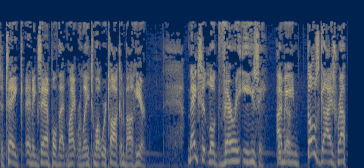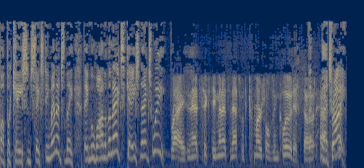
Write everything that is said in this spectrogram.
to take an example that might relate to what we're talking about here, makes it look very easy. I mean, those guys wrap up a case in 60 minutes. And they, they move on to the next case next week. Right, and that's 60 minutes, and that's with commercials included. So That's right.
